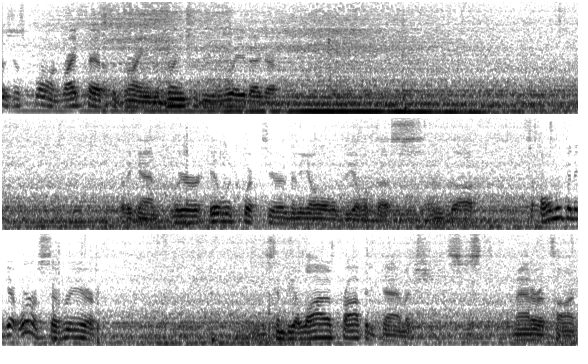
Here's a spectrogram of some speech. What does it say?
The water's just flowing right past the drain. The drain should be way bigger. But again, we're ill-equipped here in Mineola to deal with this. And uh, it's only going to get worse every year. There's going to be a lot of property damage. It's just a matter of time.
